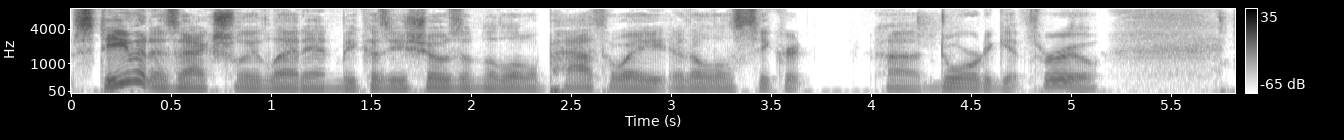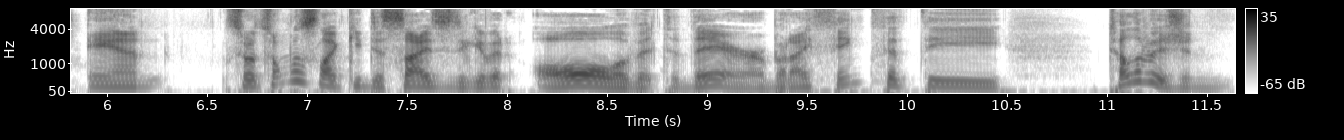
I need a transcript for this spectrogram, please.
Steven is actually let in because he shows him the little pathway or the little secret uh, door to get through. And so it's almost like he decides to give it all of it to there. But I think that the television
